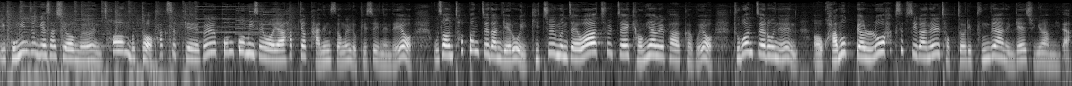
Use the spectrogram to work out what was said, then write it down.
이 공인중개사 시험은 처음부터 학습 계획을 꼼꼼히 세워야 합격 가능성을 높일 수 있는데요. 우선 첫 번째 단계로 이 기출 문제와 출제 경향을 파악하고요. 두 번째로는 어, 과목별로 학습 시간을 적절히 분배하는 게 중요합니다.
